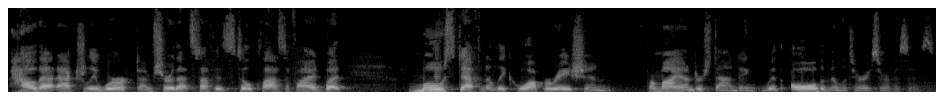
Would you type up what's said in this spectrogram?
how that actually worked. I'm sure that stuff is still classified, but most definitely cooperation, from my understanding, with all the military services.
